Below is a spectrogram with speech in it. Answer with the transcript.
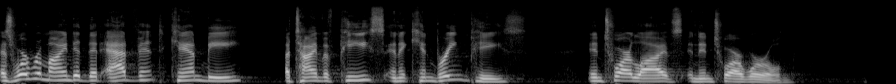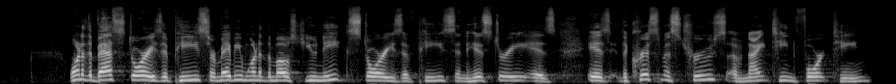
As we're reminded that Advent can be a time of peace and it can bring peace into our lives and into our world. One of the best stories of peace, or maybe one of the most unique stories of peace in history, is, is the Christmas truce of 1914.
